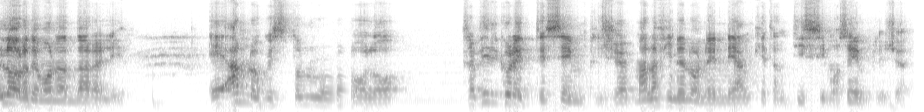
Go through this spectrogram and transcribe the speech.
loro devono andare lì e hanno questo ruolo, tra virgolette, semplice, ma alla fine non è neanche tantissimo semplice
